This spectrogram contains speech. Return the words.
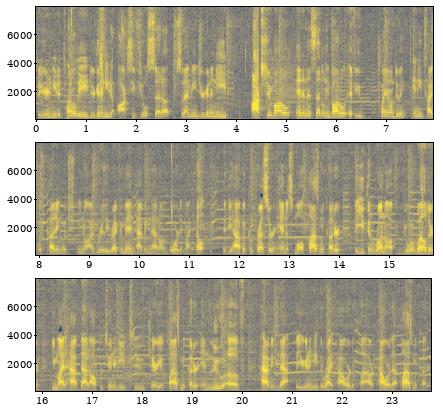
So you're gonna need a ton of lead, you're gonna need an oxy-fuel setup, so that means you're gonna need oxygen bottle and an acetylene bottle if you plan on doing any type of cutting, which, you know, I really recommend having that on board. It might help. If you have a compressor and a small plasma cutter that you can run off of your welder, you might have that opportunity to carry a plasma cutter in lieu of having that. But you're gonna need the right power to power, that plasma cutter.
